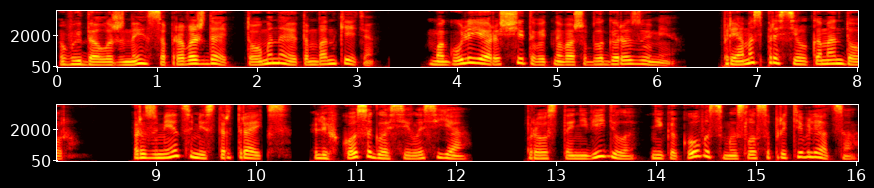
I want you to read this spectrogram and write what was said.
Вы должны сопровождать Тома на этом банкете. «Могу ли я рассчитывать на ваше благоразумие?» Прямо спросил командор. «Разумеется, мистер Трайкс». Легко согласилась я. Просто не видела никакого смысла сопротивляться.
